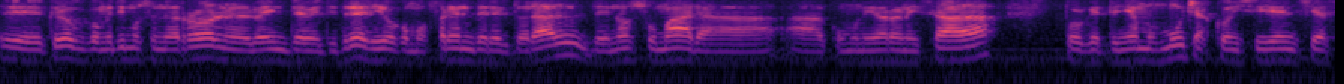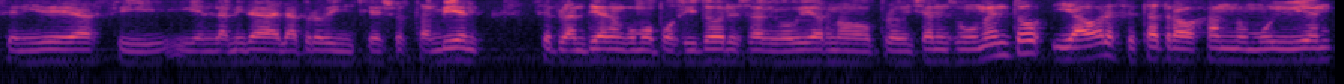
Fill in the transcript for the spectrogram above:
eh, creo que cometimos un error en el 2023, digo como frente electoral, de no sumar a, a comunidad organizada, porque teníamos muchas coincidencias en ideas y, y, en la mirada de la provincia. Ellos también se plantearon como opositores al gobierno provincial en su momento y ahora se está trabajando muy bien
